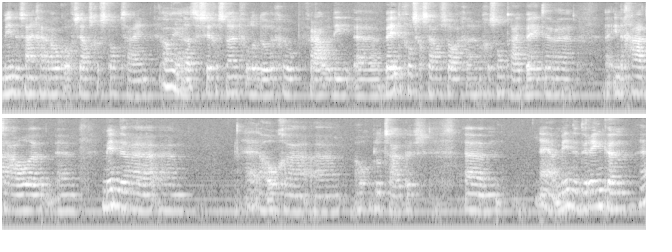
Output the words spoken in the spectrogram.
minder zijn gaan roken of zelfs gestopt zijn. Oh, ja. Omdat ze zich gesteund voelen door de groep vrouwen die beter voor zichzelf zorgen, hun gezondheid beter in de gaten houden, minder hoge, hoge bloedsuikers, um, nou ja, minder drinken, hè,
